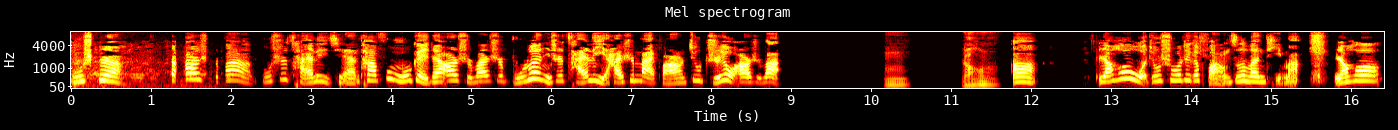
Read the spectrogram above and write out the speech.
不是，这二十万不是彩礼钱，他父母给这二十万是不论你是彩礼还是买房，就只有二十万。嗯。然后呢？啊，然后我就说这个房子问题嘛，然后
